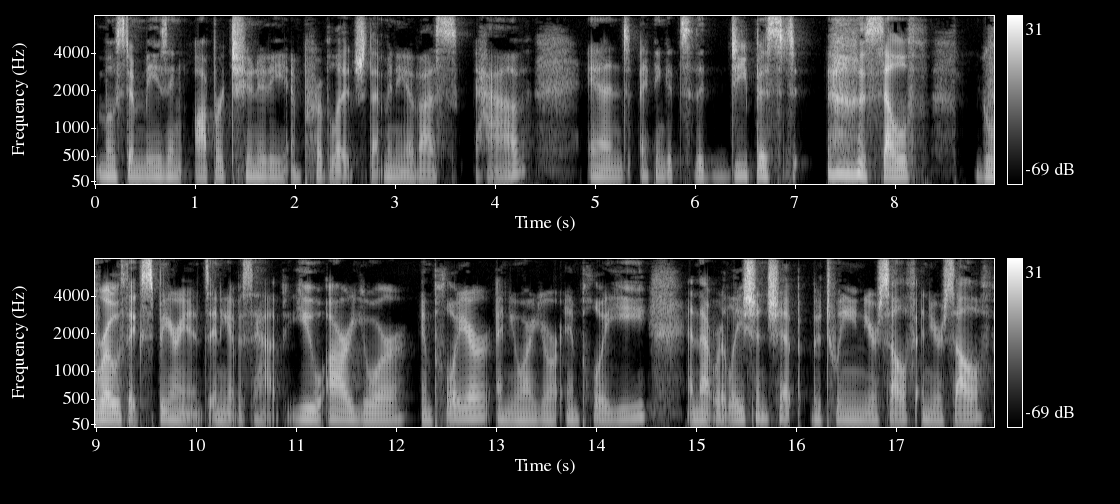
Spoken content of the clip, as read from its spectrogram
most amazing opportunity and privilege that many of us have. And I think it's the deepest self growth experience any of us have. You are your employer and you are your employee. And that relationship between yourself and yourself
